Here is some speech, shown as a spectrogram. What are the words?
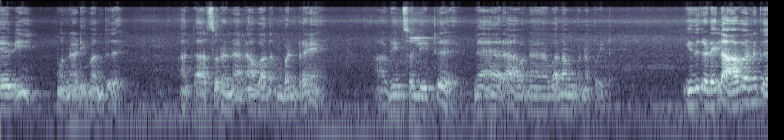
தேவி முன்னாடி வந்து அந்த அசுரனை நான் வதம் பண்ணுறேன் அப்படின்னு சொல்லிட்டு நேராக அவனை வதம் பண்ண போயிட்டான். இதுக்கடையில் அவனுக்கு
